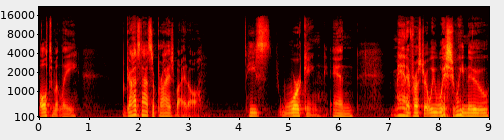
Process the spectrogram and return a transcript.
ultimately, God's not surprised by it all. He's working, and man, it frustrates. We wish we knew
